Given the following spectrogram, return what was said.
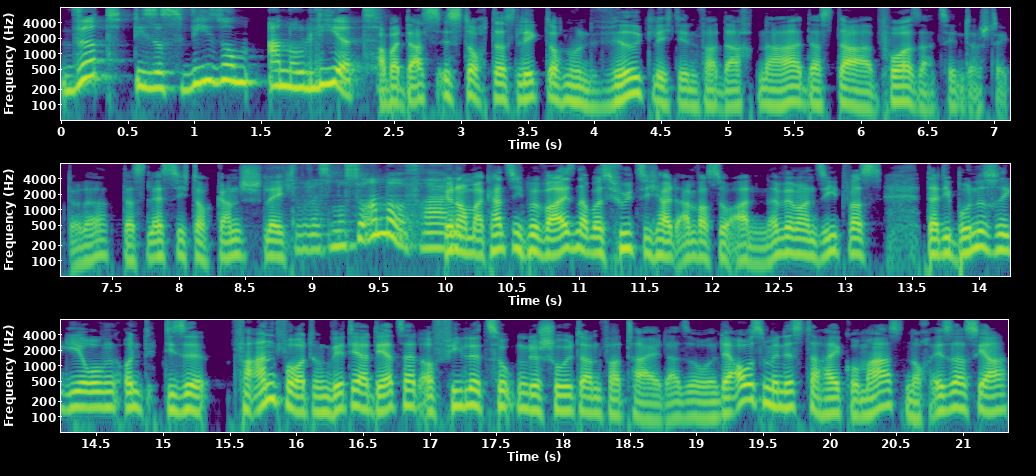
wird dieses Visum annulliert. Aber das ist doch, das legt doch nun wirklich den Verdacht nahe, dass da Vorsatz hintersteckt, oder? Das lässt sich doch ganz schlecht. So, das musst du andere fragen. Genau, man kann es nicht beweisen, aber es fühlt sich halt einfach so an. Ne? Wenn man sieht, was da die Bundesregierung und diese Verantwortung wird ja derzeit auf viele zuckende Schultern verteilt. Also der Außenminister Heiko Maas, noch ist er es ja,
